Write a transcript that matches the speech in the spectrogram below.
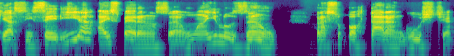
que é assim: seria a esperança uma ilusão para suportar a angústia?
